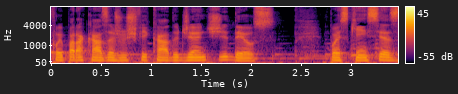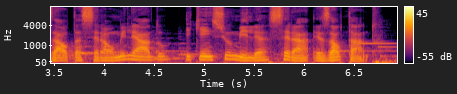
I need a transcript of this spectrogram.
foi para casa justificado diante de Deus pois quem se exalta será humilhado, e quem se humilha será exaltado.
